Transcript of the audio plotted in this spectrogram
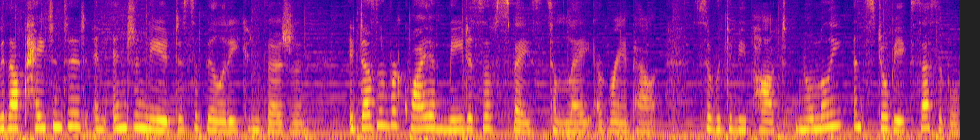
With our patented and engineered disability conversion, it doesn't require meters of space to lay a ramp out, so it can be parked normally and still be accessible.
